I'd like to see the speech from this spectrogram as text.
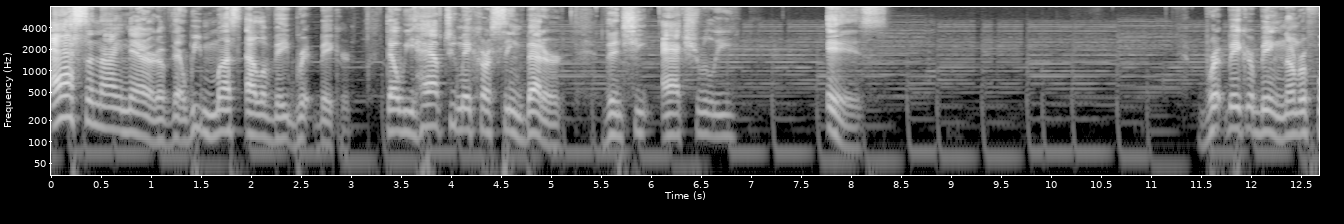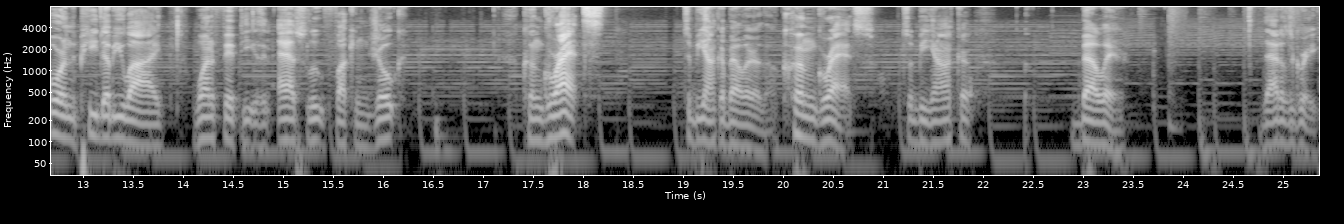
asinine narrative that we must elevate Britt Baker, that we have to make her seem better than she actually is. Britt Baker being number four in the PWI 150 is an absolute fucking joke. Congrats to Bianca Belair, though. Congrats to Bianca Belair. That is great.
